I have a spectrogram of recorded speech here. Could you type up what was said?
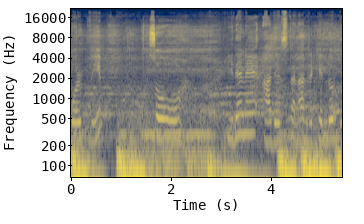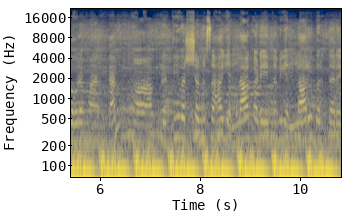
ಹೊರಟ್ವಿ. ಸೊ ಇದೇ ಆ ದೇವಸ್ಥಾನ, ಅಂದರೆ ಕೆಲ್ಲೂರು ಗೌರಮ್ಮ ಅಂತ. ಪ್ರತಿ ವರ್ಷವೂ ಸಹ ಎಲ್ಲ ಕಡೆಯಿಂದನೂ ಎಲ್ಲರೂ ಬರ್ತಾರೆ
